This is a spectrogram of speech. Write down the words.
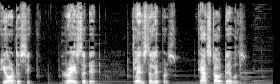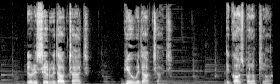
Cure the sick, raise the dead, cleanse the lepers, cast out devils. You received without charge, give without charge. The Gospel of the Lord.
